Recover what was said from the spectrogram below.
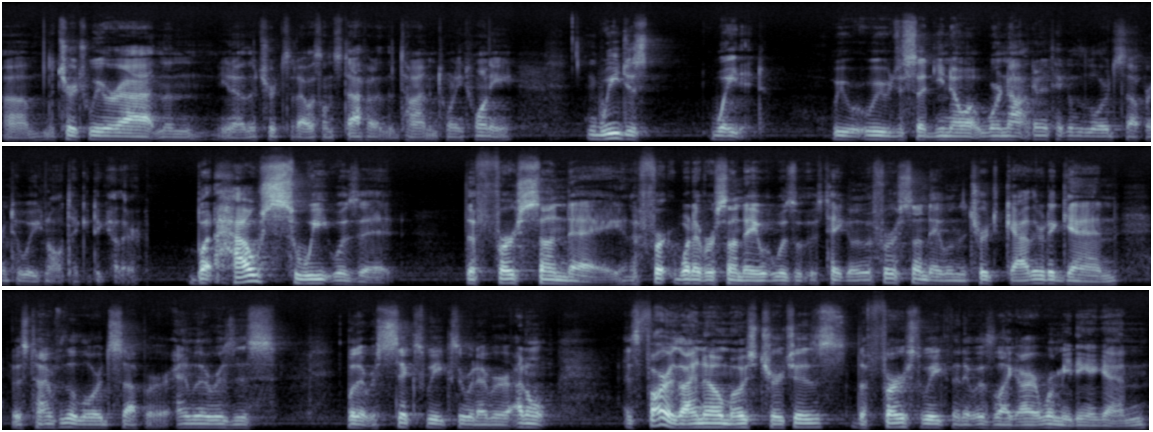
um, the church we were at, and then, you know, the church that I was on staff at at the time in 2020, we just waited. We, we just said, you know what, we're not going to take the Lord's Supper until we can all take it together. But how sweet was it the first Sunday, the fir- whatever Sunday it was, it was taken, the first Sunday when the church gathered again, it was time for the Lord's Supper, and there was this, whether it was six weeks or whatever. I don't, as far as I know, most churches, the first week that it was like, all right, we're meeting again,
